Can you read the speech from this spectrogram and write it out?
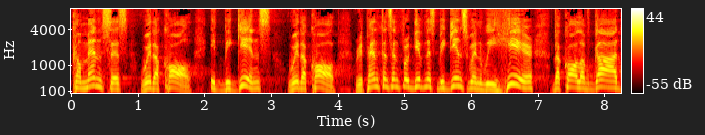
commences with a call. It begins with a call. Repentance and forgiveness begins when we hear the call of God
